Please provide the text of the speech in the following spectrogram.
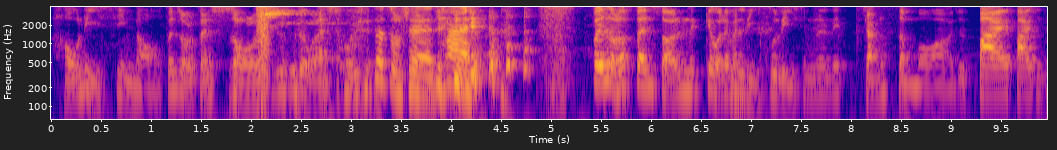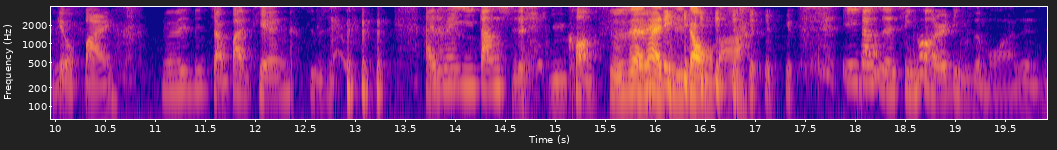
好理性哦，分手就分手了，就是对我来说，这主持人也太 分手就分手，那给我那边理不理性，那边讲什么啊？就掰掰，就是给我掰，因为那边讲半天，是不是？还在那边依当时的情况，主持人太激动了吧？依当时的情况而定什么啊？真的是，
